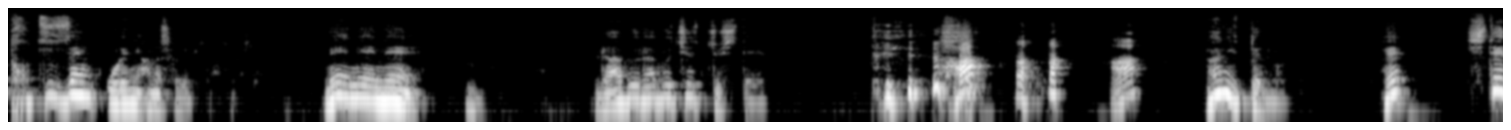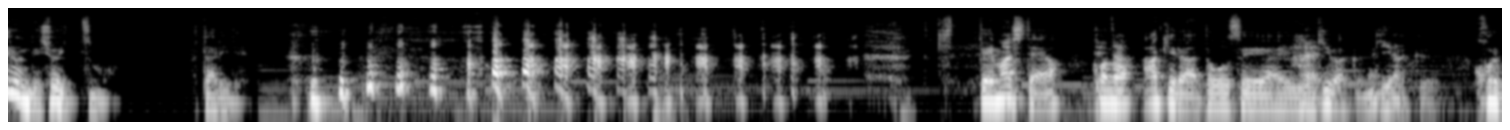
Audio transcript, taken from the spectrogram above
突然俺に話しかけてきたの、その人。ねえねえねえ、うんラブラブチュッチュして。は？あ何言ってんの？えしてるんでしょいつも。二人で。出ましたよ。この、アキラ同性愛はい疑惑ね。疑惑。これ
